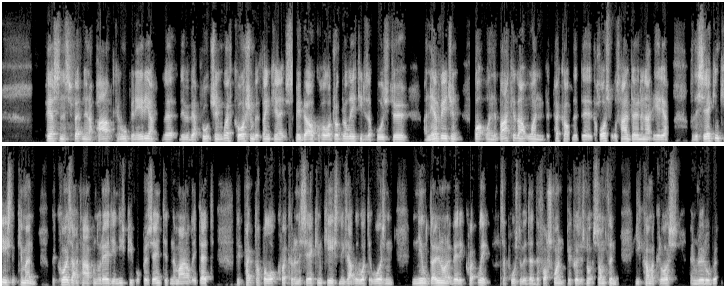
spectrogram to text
persons fitting in a park, an open area, that they would be approaching with caution, but thinking it's maybe alcohol or drug related as opposed to a nerve agent. But on the back of that one, the pickup that the, the hospitals had down in that area for the second case that came in, because that had happened already and these people presented in the manner they did, they picked up a lot quicker in the second case and exactly what it was and nailed down on it very quickly as opposed to what it did the first one because it's not something you come across in rural Britain.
